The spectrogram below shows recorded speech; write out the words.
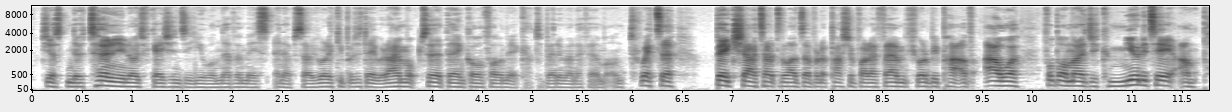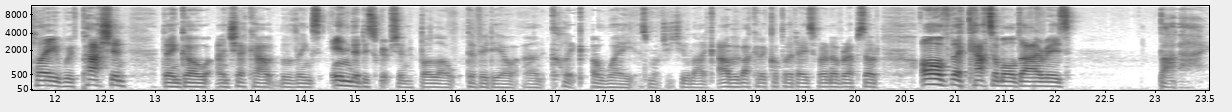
Just turn on your notifications and you will never miss an episode. If you want to keep up to date with what I'm up to, then go and follow me at Captain Beardyman FM on Twitter. Big shout out to the lads over at Passion for FM. If you want to be part of our football manager community and play with passion, then go and check out the links in the description below the video and click away as much as you like. I'll be back in a couple of days for another episode of the Cattermole Diaries. Bye bye.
